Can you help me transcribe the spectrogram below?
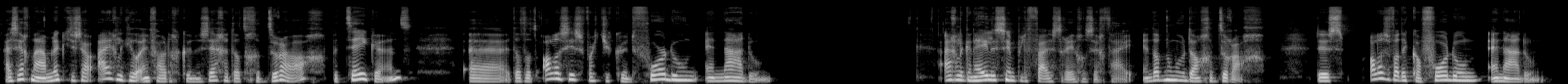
Hij zegt namelijk, je zou eigenlijk heel eenvoudig kunnen zeggen dat gedrag betekent uh, dat het alles is wat je kunt voordoen en nadoen. Eigenlijk een hele simpele vuistregel, zegt hij. En dat noemen we dan gedrag. Dus alles wat ik kan voordoen en nadoen.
